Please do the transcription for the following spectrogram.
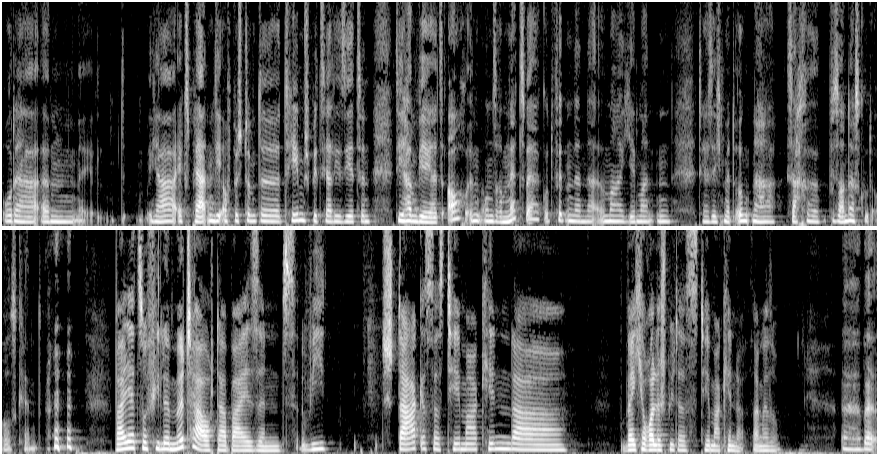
oder ähm, ja, Experten, die auf bestimmte Themen spezialisiert sind, die haben wir jetzt auch in unserem Netzwerk und finden dann da immer jemanden, der sich mit irgendeiner Sache besonders gut auskennt. Weil jetzt so viele Mütter auch dabei sind, wie stark ist das Thema Kinder? Welche Rolle spielt das Thema Kinder, sagen wir so? Äh, bei,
